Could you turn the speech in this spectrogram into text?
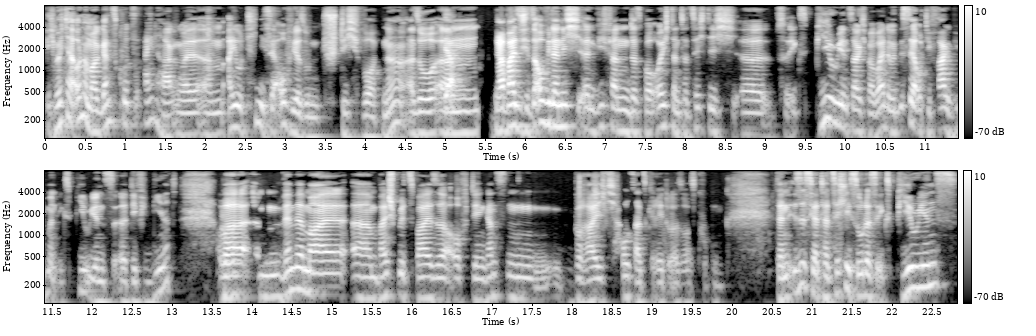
Ich möchte ja auch noch mal ganz kurz einhaken, weil ähm, IoT ist ja auch wieder so ein Stichwort. Ne? Also ähm, ja. Da weiß ich jetzt auch wieder nicht, inwiefern das bei euch dann tatsächlich äh, zur Experience, sage ich mal, weiter. Ist ja auch die Frage, wie man Experience äh, definiert. Aber mhm. ähm, wenn wir mal ähm, beispielsweise auf den ganzen Bereich Haushaltsgerät oder sowas gucken, dann ist es ja tatsächlich so, dass Experience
